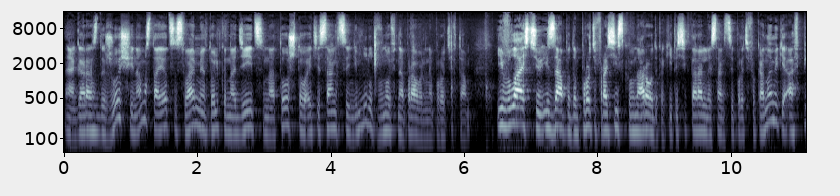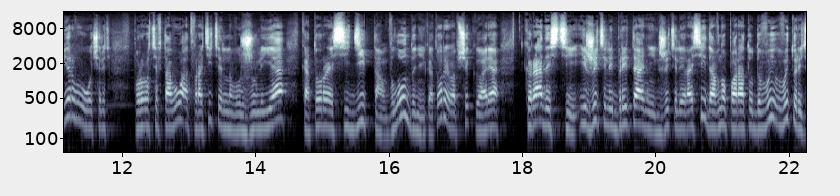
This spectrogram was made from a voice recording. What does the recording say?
гораздо жестче, и нам остается с вами только надеяться на то, что эти санкции не будут вновь направлены против там и властью, и Западом, против российского народа, какие-то секторальные санкции против экономики, а в первую очередь против того отвратительного жулья, которая сидит там в Лондоне, и которая, вообще говоря, к радости и жителей Британии, и жителей России давно пора оттуда вы, вытурить,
